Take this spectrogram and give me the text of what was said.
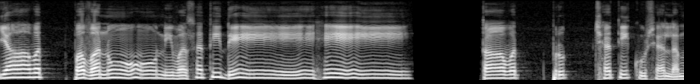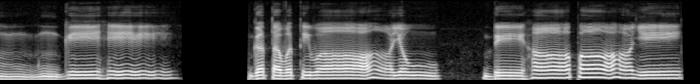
यावत्पवनो निवसति देहे। तावत्पृच्छति कुशलं गेहे। गतवति वायौ देहापाये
